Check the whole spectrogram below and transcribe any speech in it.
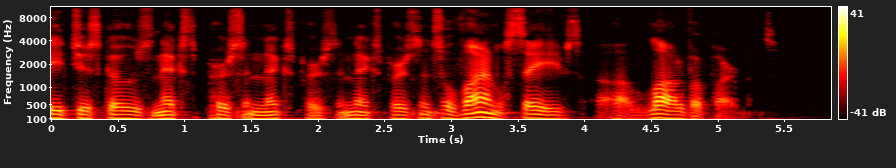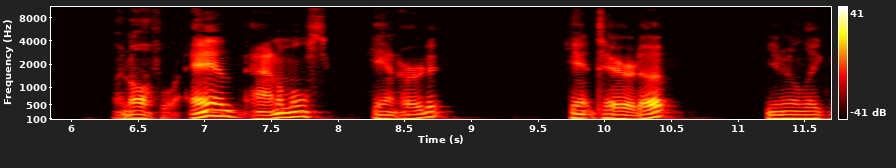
It just goes next person, next person, next person. So vinyl saves a lot of apartments, an awful lot. And animals can't hurt it, can't tear it up. You know, like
